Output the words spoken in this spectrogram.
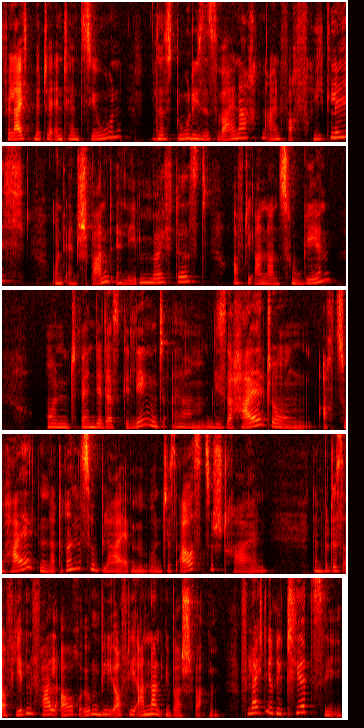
vielleicht mit der Intention, dass du dieses Weihnachten einfach friedlich und entspannt erleben möchtest, auf die anderen zugehen. Und wenn dir das gelingt, ähm, diese Haltung auch zu halten, da drin zu bleiben und es auszustrahlen, dann wird es auf jeden Fall auch irgendwie auf die anderen überschwappen. Vielleicht irritiert sie,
